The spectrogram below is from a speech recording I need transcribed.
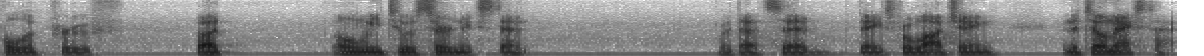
bulletproof, but only to a certain extent. With that said, thanks for watching, and until next time.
